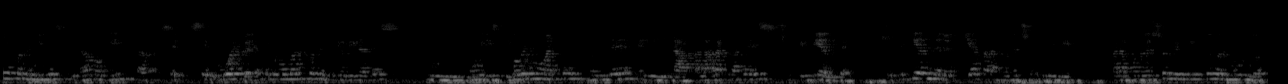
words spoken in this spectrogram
Con el minúscula moviliza, se, se mueve en un marco de prioridades mm, muy distinto. En un marco donde el- la palabra clave es suficiente. Suficiente energía para poder sobrevivir, para poder sobrevivir todo el mundo,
